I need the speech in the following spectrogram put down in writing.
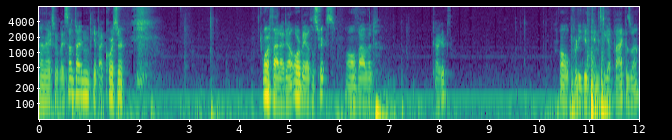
And the next we play Sun Titan to get back Corsair. Or Thad Idel, or Baleful Strix. All valid targets. All pretty good things to get back as well.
